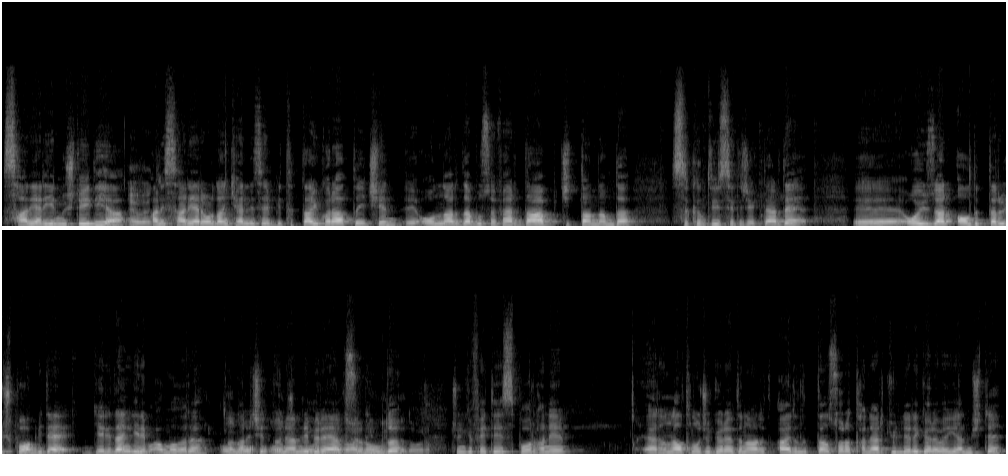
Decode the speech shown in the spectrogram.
Sarıyer 23'teydi ya. Evet. Hani Sarıyer oradan kendisini bir tık daha yukarı attığı için e, onlar da bu sefer daha ciddi anlamda sıkıntı hissedeceklerdi. E, o yüzden aldıkları 3 puan bir de geriden gelip almaları onlar o- için o- önemli o- bir reaksiyon oldu. doğru. Çünkü Fethiye Spor hani Erhan Altın Hoca görevden ayrı- ayrıldıktan sonra Taner Gülleri göreve gelmişti.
